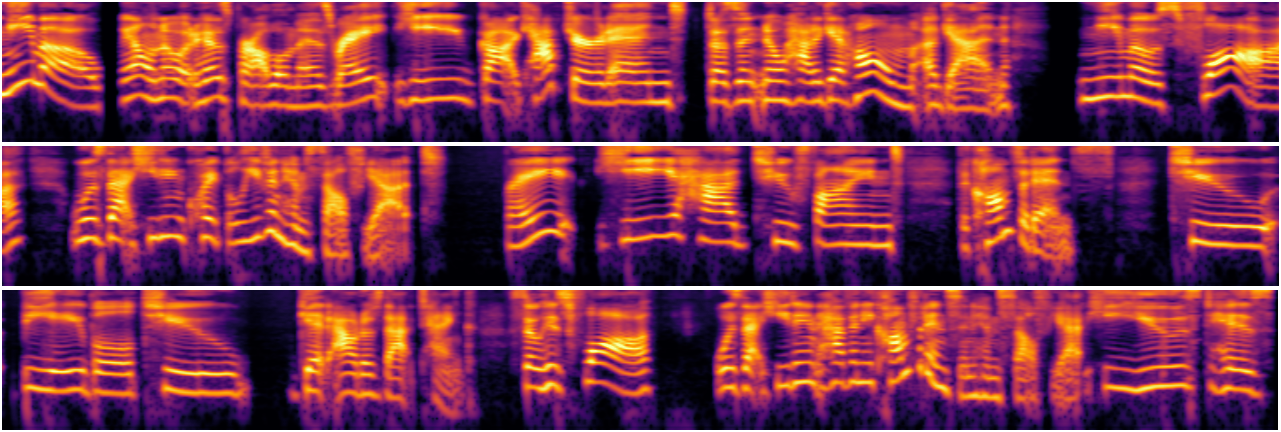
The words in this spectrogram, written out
Nemo, we all know what his problem is, right? He got captured and doesn't know how to get home again. Nemo's flaw was that he didn't quite believe in himself yet, right? He had to find the confidence to be able to get out of that tank. So his flaw was that he didn't have any confidence in himself yet. He used his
